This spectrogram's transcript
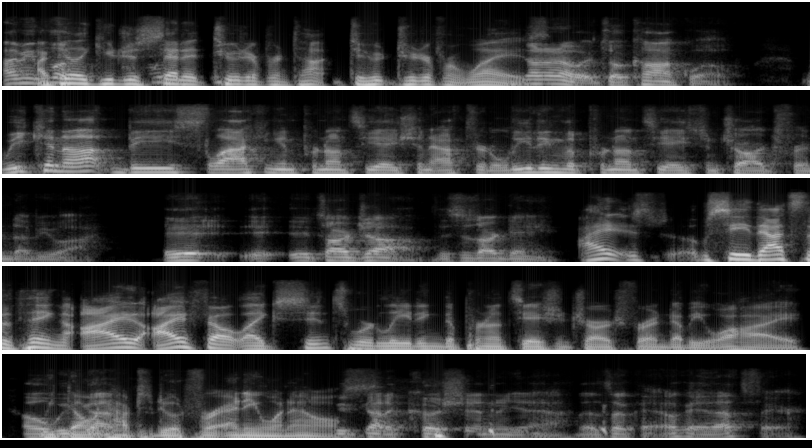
I mean, I feel like you just said it two different times, two two different ways. No, no, no. It's Okonkwo. We cannot be slacking in pronunciation after leading the pronunciation charge for NWI. It, it, it's our job. This is our game. I see. That's the thing. I I felt like since we're leading the pronunciation charge for NWI, Oh, we don't got- have to do it for anyone else. We've got a cushion. yeah, that's okay. Okay, that's fair.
